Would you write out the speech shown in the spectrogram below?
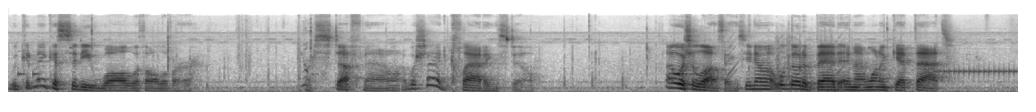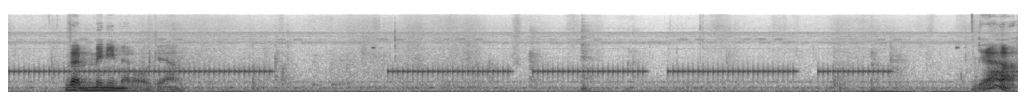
We could make a city wall with all of our, our stuff now. I wish I had cladding still. I wish a lot of things. You know what? We'll go to bed and I want to get that that mini medal again. Yeah.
